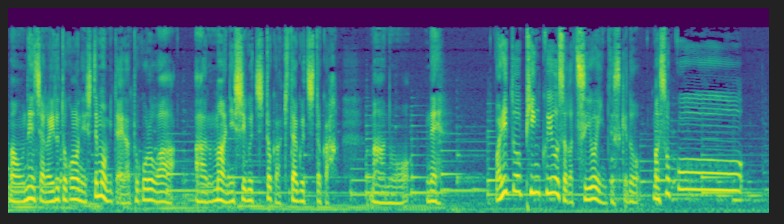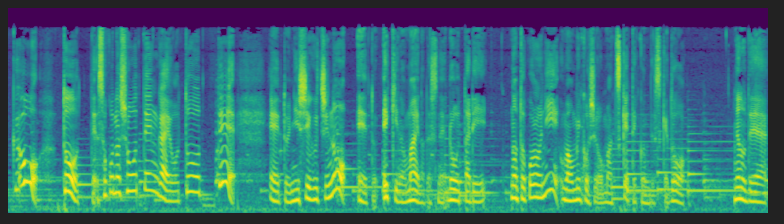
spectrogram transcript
まあ、お姉ちゃんがいるところにしてもみたいなところはあの、まあ、西口とか北口とか、まああのね、割とピンク要素が強いんですけど、まあ、そこを通ってそこの商店街を通って、えーと、西口の、えーと、駅の前のですねロータリーのところに、まあ、おみこしをまあつけていくんですけど。なので、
